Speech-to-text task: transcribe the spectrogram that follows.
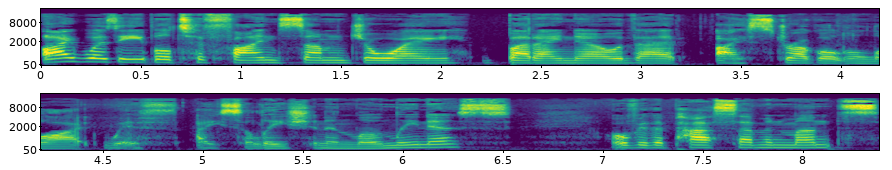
I was able to find some joy, but I know that I struggled a lot with isolation and loneliness over the past seven months.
